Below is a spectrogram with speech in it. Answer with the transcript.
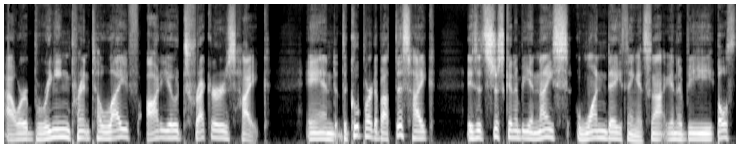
our Bringing Print to Life audio trekkers hike. And the cool part about this hike is it's just going to be a nice one day thing. It's not going to be both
